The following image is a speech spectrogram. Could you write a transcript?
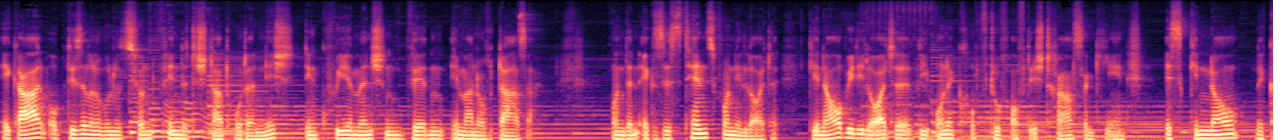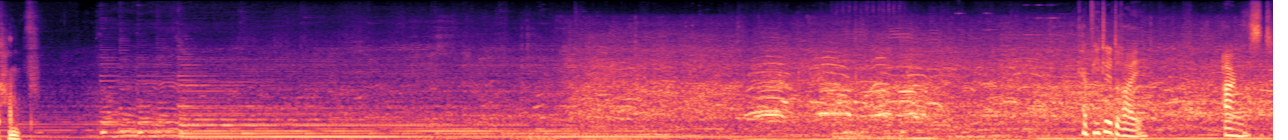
egal, ob diese Revolution findet statt oder nicht, den queer Menschen werden immer noch da sein. Und die Existenz von den Leuten, genau wie die Leute, die ohne Kopftuch auf die Straße gehen, ist genau ein Kampf. Kapitel 3 Angst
